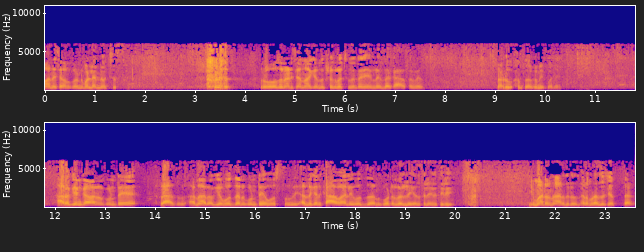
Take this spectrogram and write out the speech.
మానేశామనుకోండి మళ్ళీ అన్ని వచ్చేస్తుంటాయి రోజు నడిచాను నాకు ఎందుకు షుగర్ వచ్చిందంటే ఏం లేదు నాకు ఆశ లేదు నడు అంతవరకు నీ పని ఆరోగ్యం కావాలనుకుంటే రాదు అనారోగ్యం వద్దనుకుంటే వస్తుంది అందుకని కావాలి వద్దు అనుకోవటంలో లేదు అసలు ఏమి తెలియదు ఈ మాట నారదుడు ధర్మరాజు చెప్తాడు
